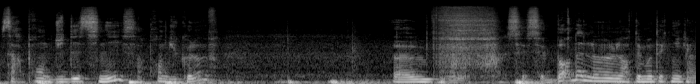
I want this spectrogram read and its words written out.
ça reprend du Destiny, ça reprend du Call of. Euh, c'est le bordel leur démo technique. Hein.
